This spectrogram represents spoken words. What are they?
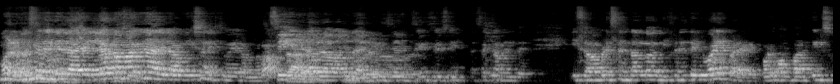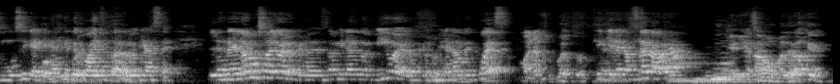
Bueno, Bueno, parece que la, el aula magna de la Unición estuvieron, ¿verdad? Sí, Claro. el aula magna de Luis, Sí, sí, sí, exactamente. Y se van presentando en diferentes lugares para que puedan compartir su música y que la gente pueda disfrutar lo que hace. Les regalamos algo a los que nos están mirando en vivo y a los que nos mirarán después. Bueno, Por supuesto. ¿Qué quieren hacer ahora? ¿Que hacemos malevaje?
